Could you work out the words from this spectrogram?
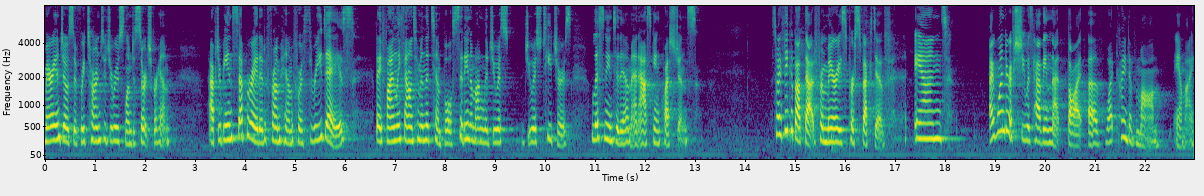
Mary and Joseph returned to Jerusalem to search for him. After being separated from him for three days, they finally found him in the temple, sitting among the Jewish, Jewish teachers listening to them and asking questions. So I think about that from Mary's perspective. And I wonder if she was having that thought of what kind of mom am I?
